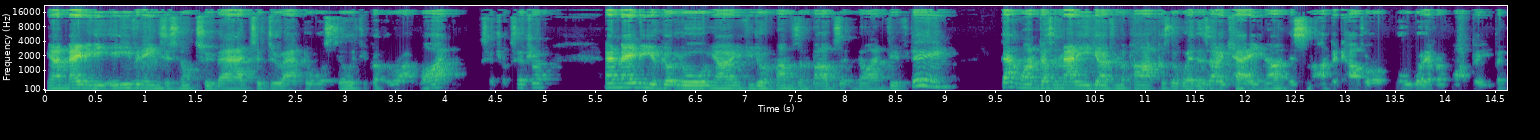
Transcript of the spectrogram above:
You know, maybe the evenings is not too bad to do outdoors still if you've got the right light, etc., etc. And maybe you've got your, you know, if you do a mums and bubs at 9.15, that one doesn't matter. You go from the park because the weather's okay, you know, and there's some undercover or, or whatever it might be. But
